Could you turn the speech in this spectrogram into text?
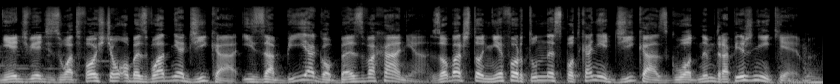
Niedźwiedź z łatwością obezwładnia dzika i zabija go bez wahania. Zobacz to niefortunne spotkanie dzika z głodnym drapieżnikiem.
